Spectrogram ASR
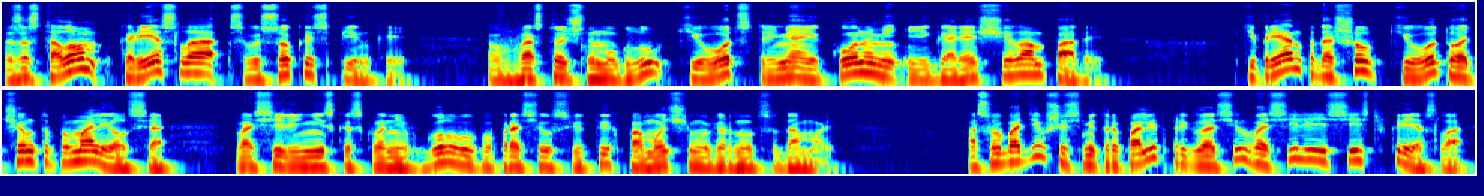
За столом кресло с высокой спинкой. В восточном углу киот с тремя иконами и горящей лампадой. Киприан подошел к киоту, о чем-то помолился. Василий, низко склонив голову, попросил святых помочь ему вернуться домой. Освободившись, митрополит пригласил Василия сесть в кресло.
